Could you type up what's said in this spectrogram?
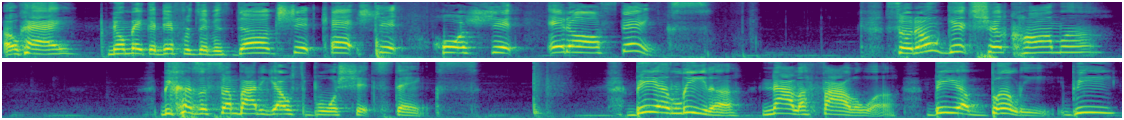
Okay? No make a difference if it's dog shit, cat shit, horse shit. It all stinks. So don't get your karma because of somebody else bullshit stinks. Be a leader, not a follower. Be a bully. Be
